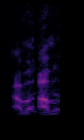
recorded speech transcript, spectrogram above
I'm, I'm.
